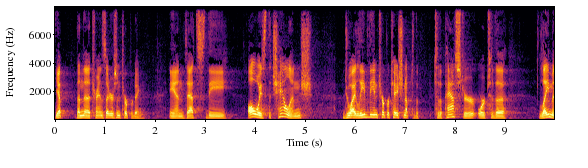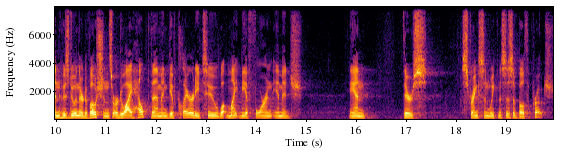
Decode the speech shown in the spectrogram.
Yep, then the translator's interpreting. And that's the, always the challenge. Do I leave the interpretation up to the, to the pastor or to the layman who's doing their devotions, or do I help them and give clarity to what might be a foreign image? And there's strengths and weaknesses of both approach.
